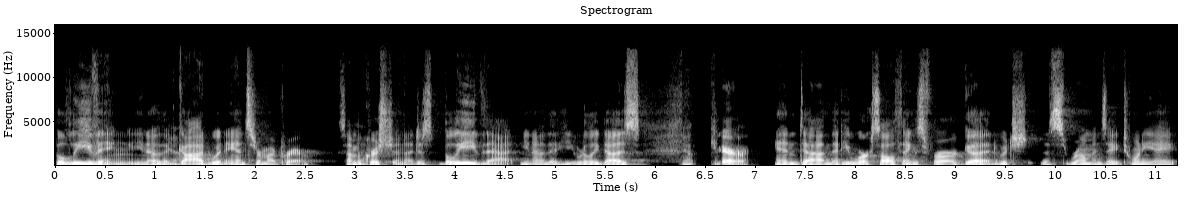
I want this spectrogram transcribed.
believing, you know, that Yeah. God would answer my prayer. So I'm a Christian. I just believe that, you know, that He really does care, and um, that He works all things for our good, which that's Romans eight twenty eight.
